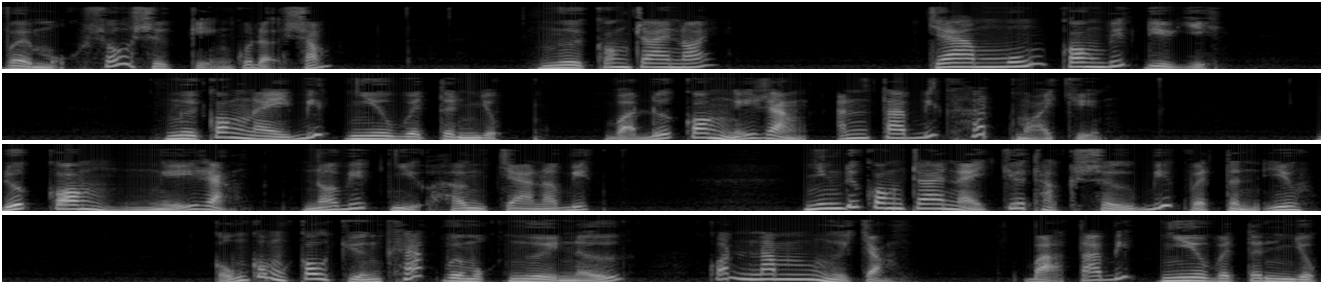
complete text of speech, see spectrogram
về một số sự kiện của đời sống. Người con trai nói, cha muốn con biết điều gì? Người con này biết nhiều về tình dục, và đứa con nghĩ rằng anh ta biết hết mọi chuyện. Đứa con nghĩ rằng nó biết nhiều hơn cha nó biết. Nhưng đứa con trai này chưa thật sự biết về tình yêu. Cũng có một câu chuyện khác về một người nữ có năm người chồng. Bà ta biết nhiều về tình dục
